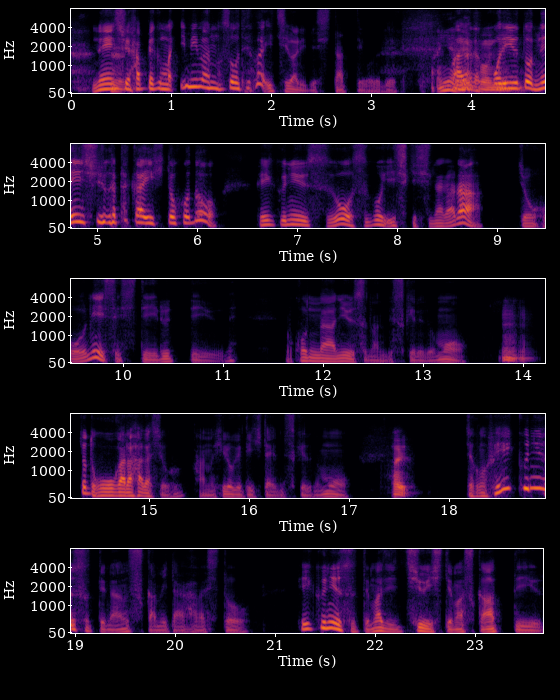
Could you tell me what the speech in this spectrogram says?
年収800万未満の層では1割でしたっていうことで、まあ、ここで言うと、年収が高い人ほど、フェイクニュースをすごい意識しながら、情報に接しているっていうね、こんなニュースなんですけれども、うん。ちょっとここから話をあの広げていきたいんですけれども、はい。じゃあこのフェイクニュースって何すかみたいな話と、フェイクニュースってマジで注意してますかっていう、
